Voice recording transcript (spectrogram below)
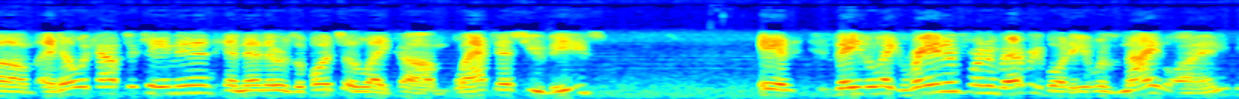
um, a helicopter came in, and then there was a bunch of like um, black SUVs, and they like ran in front of everybody. It was Nightline.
